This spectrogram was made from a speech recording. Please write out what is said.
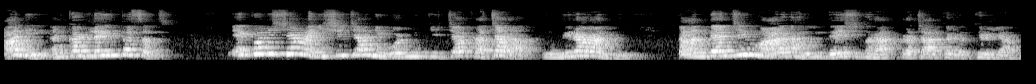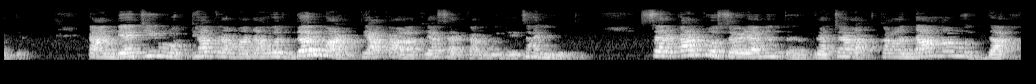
आणि आणि घडलंही तसंच. एकोणीसशे ऐंशीच्या निवडणुकीच्या प्रचारात इंदिरा गांधी कांद्याची माळ घालून देशभरात प्रचार करत फिरल्या होत्या. कांद्याची मोठ्या प्रमाणावर दरवाढ त्या काळातल्या सरकारमध्ये झाली होती. सरकार कोसळल्यानंतर प्रचारात कांदा हा मुद्दा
